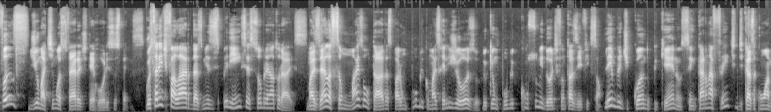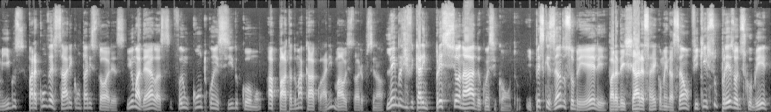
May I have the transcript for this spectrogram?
fãs de uma atmosfera de terror e suspense. Gostaria de falar das minhas experiências sobrenaturais, mas elas são mais voltadas para um público mais religioso do que um público consumidor de fantasia e ficção. Lembro de quando pequeno sentar na frente de casa com amigos para conversar e contar histórias, e uma delas foi um conto conhecido como A Pata do Macaco, animal história por sinal. Lembro de ficar impressionado com esse conto, e pesquisando sobre ele para deixar essa recomendação, fiquei surpreso surpreso ao descobrir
